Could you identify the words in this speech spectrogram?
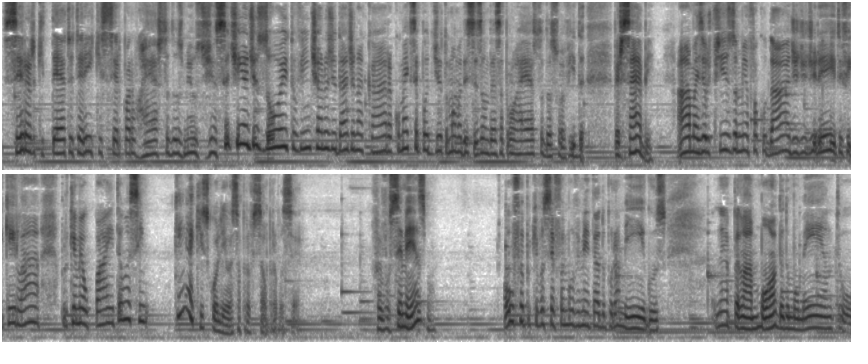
ser arquiteto e terei que ser para o resto dos meus dias. Você tinha 18, 20 anos de idade na cara. Como é que você podia tomar uma decisão dessa para o resto da sua vida? Percebe? Ah, mas eu fiz a minha faculdade de direito e fiquei lá porque meu pai. Então, assim, quem é que escolheu essa profissão para você? Foi você mesmo? Ou foi porque você foi movimentado por amigos, né, pela moda do momento?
